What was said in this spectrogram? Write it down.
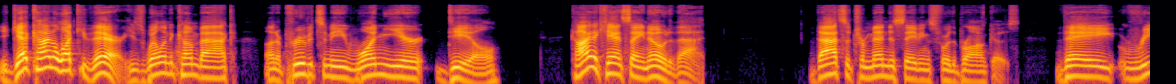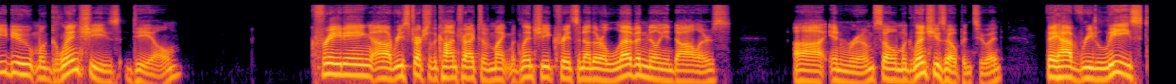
you get kind of lucky there. He's willing to come back on a prove it to me one year deal. Kind of can't say no to that. That's a tremendous savings for the Broncos. They redo McGlinchey's deal, creating uh, restructure the contract of Mike McGlinchey, creates another $11 million uh, in room. So McGlinchey's open to it. They have released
